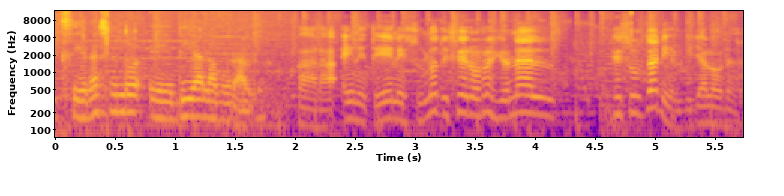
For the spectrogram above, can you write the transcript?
y seguirá siendo eh, día laborable. Para NTN, su noticiero regional, Jesús Daniel Villalona.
